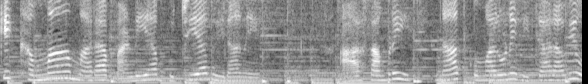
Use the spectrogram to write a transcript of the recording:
કે, ખમ્મા, મારા બાંડિયા ભૂચિયા વીરાને. આ સાંભળી નાગકુમારોને વિચાર આવ્યો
